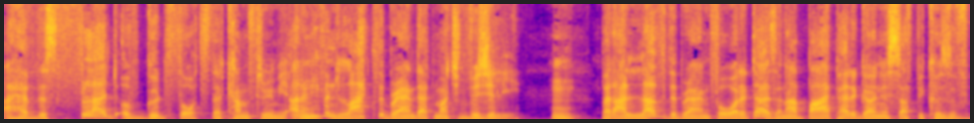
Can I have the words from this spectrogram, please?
I have this flood of good thoughts that come through me. I don't mm. even like the brand that much visually, mm. but I love the brand for what it does. And I buy Patagonia stuff because of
